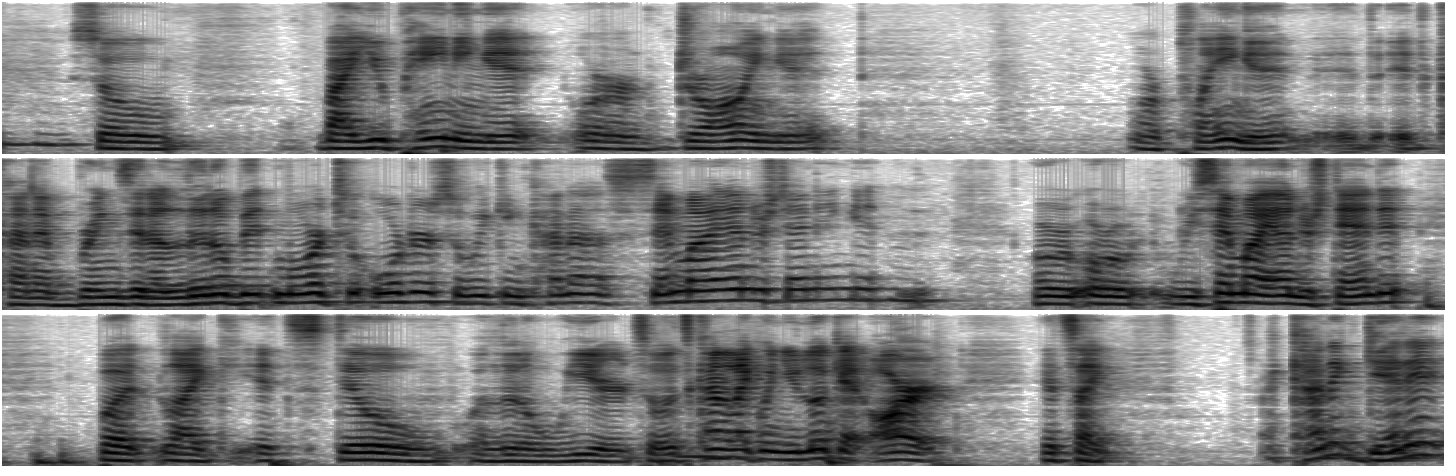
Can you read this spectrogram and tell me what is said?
Mhm. so by you painting it or drawing it or playing it it, it kind of brings it a little bit more to order so we can kind of semi understanding it? Mhm. or or we semi understand it but like it's still a little weird. So it's kind of like when you look at art it's like i kind of get it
